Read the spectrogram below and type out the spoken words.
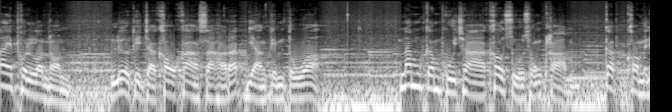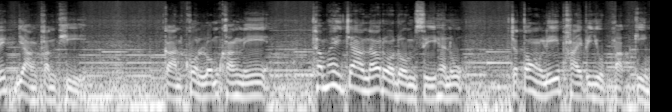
นายพลลอนนอนเลือกที่จะเข้าข้างสหรัฐอย่างเต็มตัวนำกัมพูชาเข้าสู่สงครามกับคอมมิวนิสต์อย่างทันที การโค่นล้มครั้งนี้ทำให้เจ้านโรดมศรีหนุ จะต้องลี้ภัยไปอยู่ปักกิ่ง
